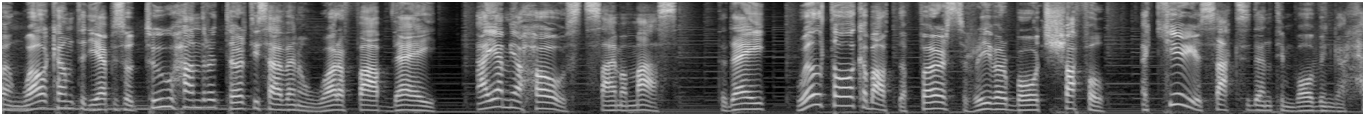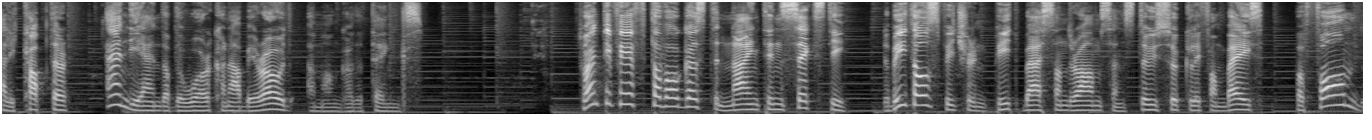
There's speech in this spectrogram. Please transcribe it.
and welcome to the episode 237 of What a Fab Day. I am your host, Simon Mas. Today, we'll talk about the first riverboat shuffle, a curious accident involving a helicopter, and the end of the work on Abbey Road, among other things. 25th of August 1960, the Beatles, featuring Pete Best on drums and Stu Sutcliffe on bass, performed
